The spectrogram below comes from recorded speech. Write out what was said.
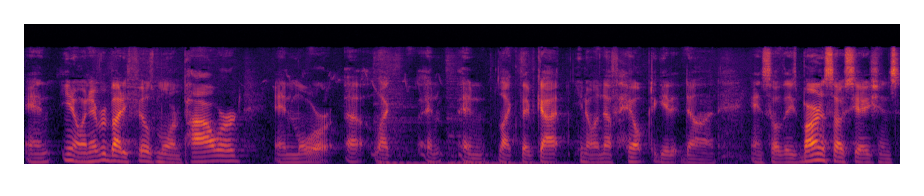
And you know, and everybody feels more empowered and more uh, like and and like they've got you know enough help to get it done. And so these burn associations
